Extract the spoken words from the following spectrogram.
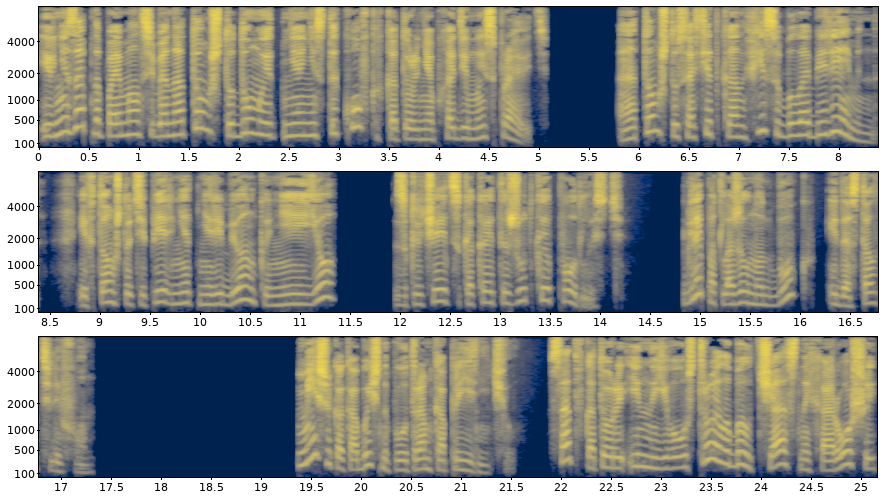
и внезапно поймал себя на том, что думает не о нестыковках, которые необходимо исправить, а о том, что соседка Анфиса была беременна, и в том, что теперь нет ни ребенка, ни ее, заключается какая-то жуткая подлость. Глеб отложил ноутбук и достал телефон. Миша, как обычно, по утрам капризничал. Сад, в который Инна его устроила, был частный, хороший,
